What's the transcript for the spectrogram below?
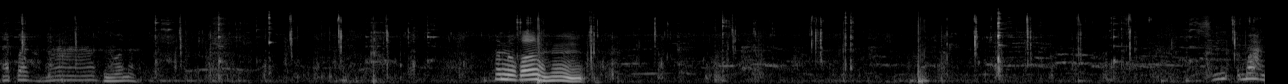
แอปเปิ้ลหน้าเนื้อน่ะให้มันก็อืม xí บ้านไหนเห็นตาเลยคุยแล้วนะ ว่าควายวิ่งเหยาเห็นเออมันบ่กิน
